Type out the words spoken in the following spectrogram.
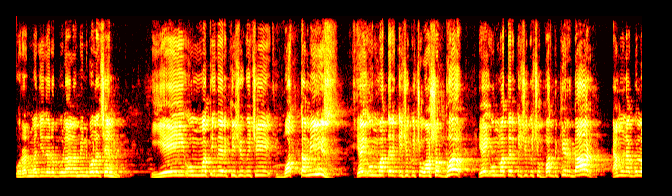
কোরআন মাজিদ রব্বুল আলমিন বলেছেন, এই উম্মতিদের কিছু কিছু বদতামিজ, এই উম্মতের কিছু কিছু অসভ্য এই উম্মতের কিছু কিছু বদকিরদার, এমন একগুলো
